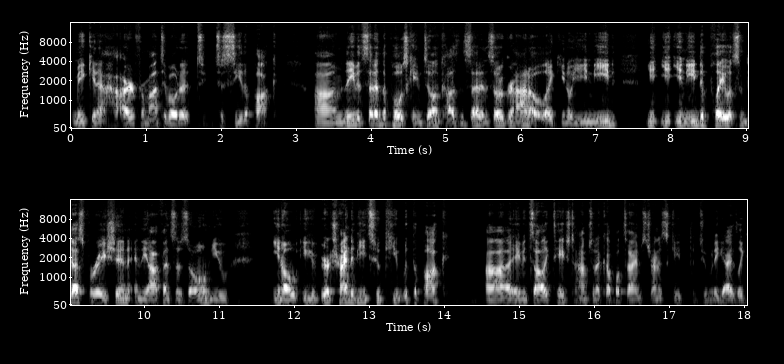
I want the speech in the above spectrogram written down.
making it hard for Montembeault to, to, to see the puck. Um, they even said in the post game, Dylan Cozens said it, and so Granato. Like, you know, you need you, you need to play with some desperation in the offensive zone. You, you know, you, are trying to be too cute with the puck. Uh, I even saw like Tage Thompson a couple times trying to skate through too many guys. Like,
